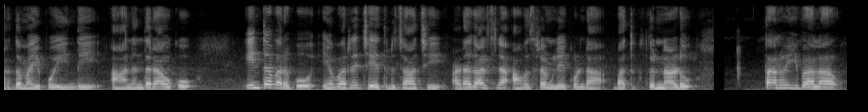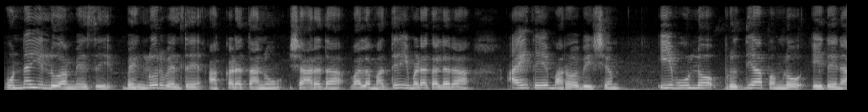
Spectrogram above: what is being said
అర్థమైపోయింది ఆనందరావుకు. ఇంతవరకు ఎవరిని చేతులు చాచి అడగాల్సిన అవసరం లేకుండా బతుకుతున్నాడు. తను ఇవాళ ఉన్న ఇల్లు అమ్మేసి బెంగళూరు వెళ్తే అక్కడ తను శారద వాళ్ళ మధ్య ఇమడగలరా? అయితే మరో విషయం. ఈ ఊళ్ళో వృద్ధాపంలో ఏదైనా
